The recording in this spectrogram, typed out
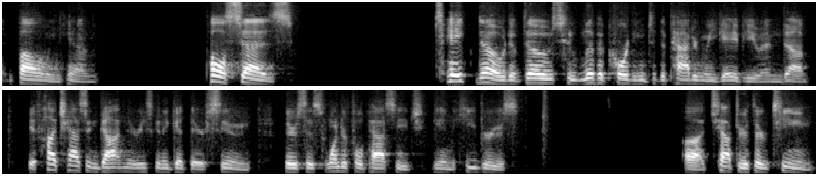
and following him. Paul says, Take note of those who live according to the pattern we gave you. And uh, if Hutch hasn't gotten there, he's going to get there soon. There's this wonderful passage in Hebrews uh, chapter 13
